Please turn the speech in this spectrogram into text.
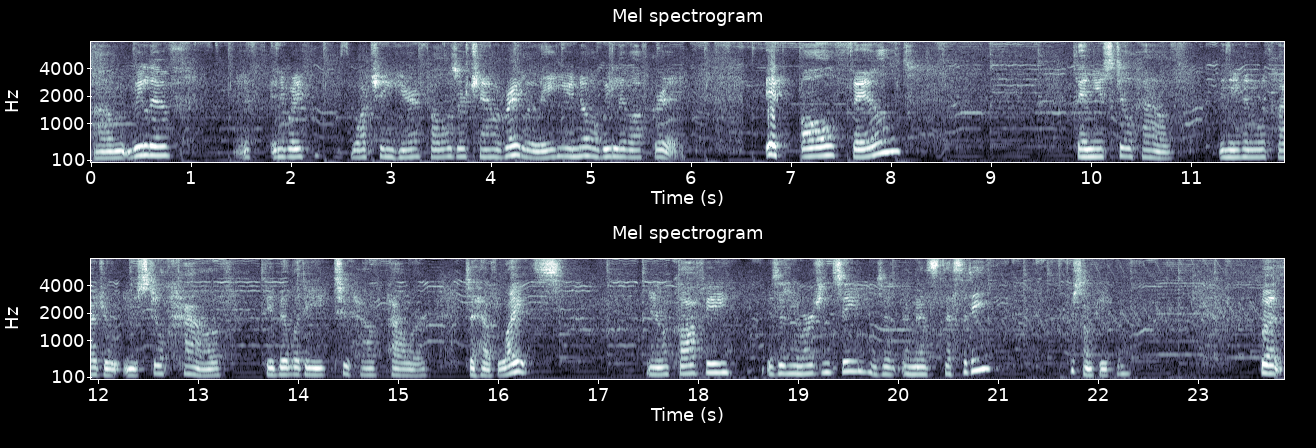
Um, we live, if anybody watching here follows our channel regularly, you know we live off grid. If all failed, then you still have, and even with hydro, you still have the ability to have power, to have lights, you know, coffee. Is it an emergency? Is it a necessity? for some people. But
